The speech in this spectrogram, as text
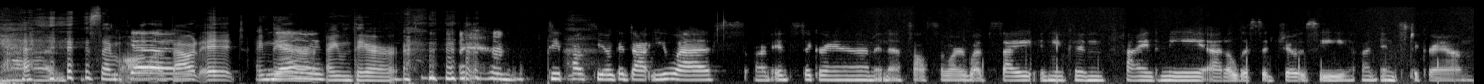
Yes, um, I'm yes. all about it. I'm yes. there. I'm there. deephouseyoga.us on Instagram, and that's also our website. And you can find me at Alissa Josey on Instagram.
